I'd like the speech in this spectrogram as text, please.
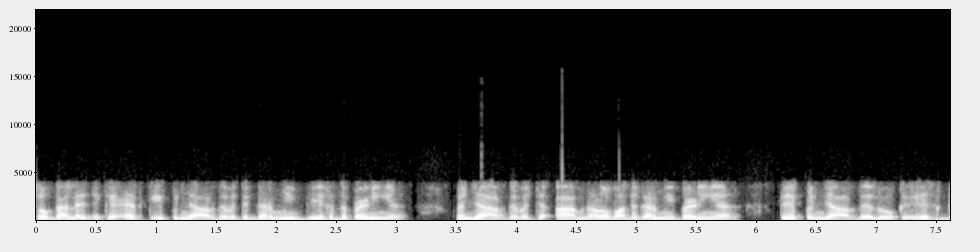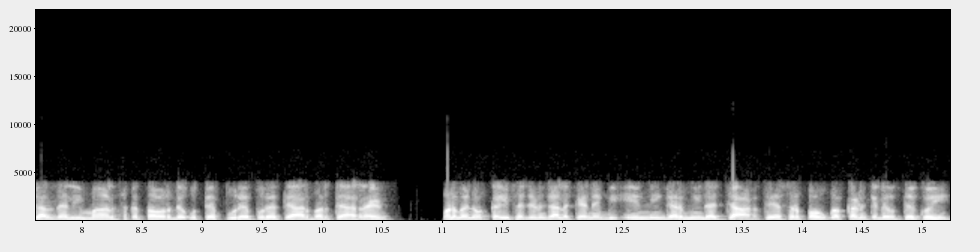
ਸੋ ਗੱਲ ਹੈ ਜੀ ਕਿ ਐਤਕੀ ਪੰਜਾਬ ਦੇ ਵਿੱਚ ਗਰਮੀ ਬੇਹੱਦ ਪੈਣੀ ਆ, ਪੰਜਾਬ ਦੇ ਵਿੱਚ ਆਮ ਨਾਲੋਂ ਵੱਧ ਗਰਮੀ ਪੈਣੀ ਆ ਤੇ ਪੰਜਾਬ ਦੇ ਲੋਕ ਇਸ ਗੱਲ ਦੇ ਲਈ ਮਾਨਸਿਕ ਤੌਰ ਦੇ ਉੱਤੇ ਪੂਰੇ ਪੂਰੇ ਤਿਆਰ ਬਰ ਤਿਆਰ ਰਹਿਣ। ਹੁਣ ਮੈਨੂੰ ਕਈ ਸੱਜਣ ਗੱਲ ਕਹਿੰਦੇ ਵੀ ਇੰਨੀ ਗਰਮੀ ਦਾ ਝਾੜ ਤੇ ਅਸਰ ਪਊਗਾ ਕਣਕ ਦੇ ਉੱਤੇ ਕੋਈ।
